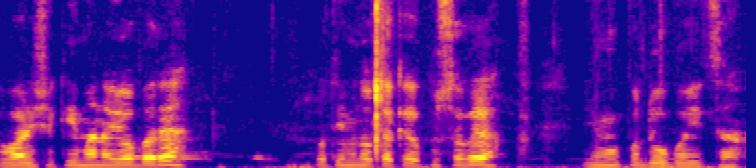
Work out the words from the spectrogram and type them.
Товариш, який мене його бере, от іменно таке вкусове, йому подобається.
